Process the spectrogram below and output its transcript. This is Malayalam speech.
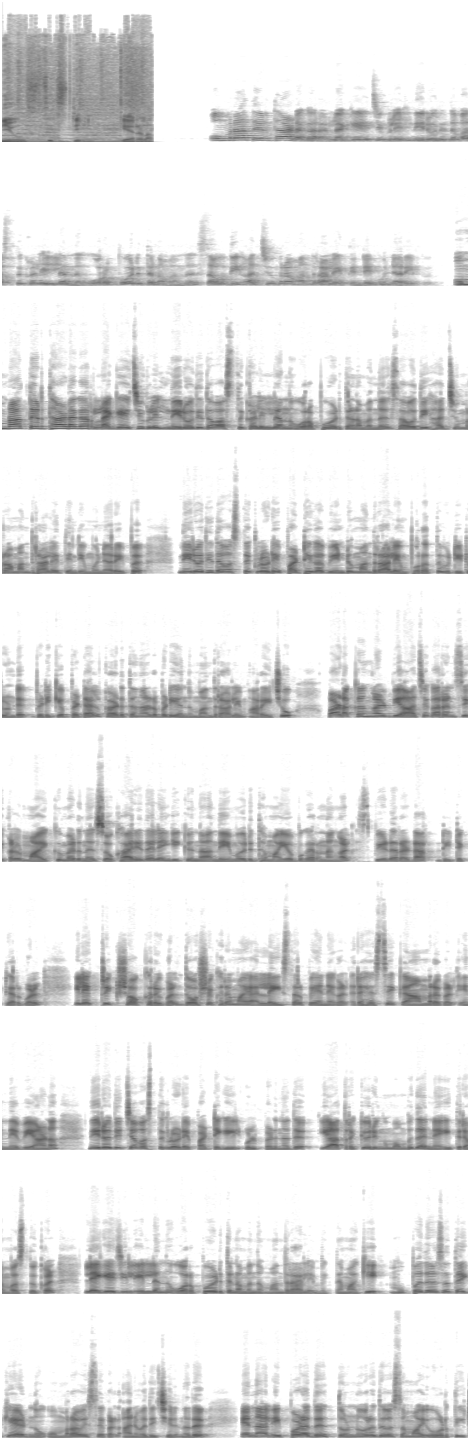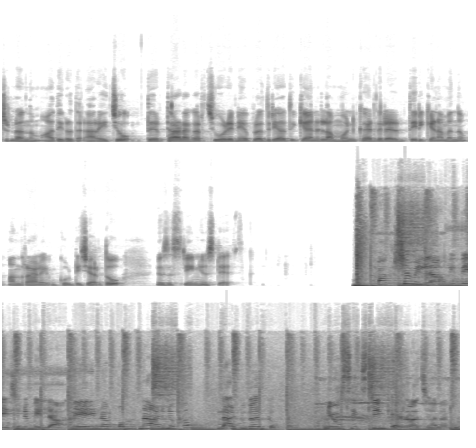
News sixteen Kerala. ഉംറ തീർത്ഥാടകർ ലഗേജുകളിൽ നിരോധിത വസ്തുക്കൾ ഇല്ലെന്ന് ഉറപ്പുവരുത്തണമെന്ന് സൗദി ഹജ്ജ് ഉംറ മന്ത്രാലയത്തിന്റെ മുന്നറിയിപ്പ്. ഉംറ തീർത്ഥാടകർ ലഗേജുകളിൽ നിരോധിത വസ്തുക്കളില്ലെന്ന് ഉറപ്പുവരുത്തണമെന്ന് സൗദി ഹജ്ജ് ഉംറ മന്ത്രാലയത്തിന്റെ മുന്നറിയിപ്പ്. നിരോധിത വസ്തുക്കളുടെ പട്ടിക വീണ്ടും മന്ത്രാലയം പുറത്തുവിട്ടിട്ടുണ്ട്. പിടിക്കപ്പെട്ടാൽ കടുത്ത നടപടിയെന്നും മന്ത്രാലയം അറിയിച്ചു. പടക്കങ്ങൾ വ്യാജ കറൻസികൾ മയക്കുമരുന്ന് സ്വകാര്യത ലംഘിക്കുന്ന നിയമവിരുദ്ധമായ ഉപകരണങ്ങൾ സ്പീഡ് റഡാർ ഡിറ്റക്ടറുകൾ ഇലക്ട്രിക് ഷോക്കറുകൾ ദോഷകരമായ ലേസർ പേനകൾ രഹസ്യ ക്യാമറകൾ എന്നിവയാണ് നിരോധിച്ച വസ്തുക്കളുടെ പട്ടികയിൽ ഉൾപ്പെടുന്നത്. യാത്രയ്ക്കൊരുങ്ങും മുമ്പ് തന്നെ ഇത്തരം വസ്തുക്കൾ ലഗേജിൽ ഇല്ലെന്ന് ഉറപ്പുവരുത്തണമെന്നും മന്ത്രാലയം വ്യക്തമാക്കി. മുപ്പത് ദിവസത്തേക്കായിരുന്നു ഉമ്ര വിസകൾ അനുവദിച്ചിരുന്നത്. എന്നാൽ ഇപ്പോഴത് തൊണ്ണൂറ് ദിവസമായി ഉയർത്തിയിട്ടുണ്ടെന്നും അധികൃതർ അറിയിച്ചു. തീർത്ഥാടകർ ചൂടിനെ പ്രതിരോധിക്കാനുള്ള മുൻകരുതൽ എടുത്തിരിക്കണമെന്നും മന്ത്രാലയം കൂട്ടിച്ചേർത്തു. News sixteen news desk. പക്ഷമില്ല വിവേചനമില്ല. നേരിനൊപ്പം നാടിനൊപ്പം നാട്ടുകാർക്കൊപ്പം. News sixteen Kerala channel.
